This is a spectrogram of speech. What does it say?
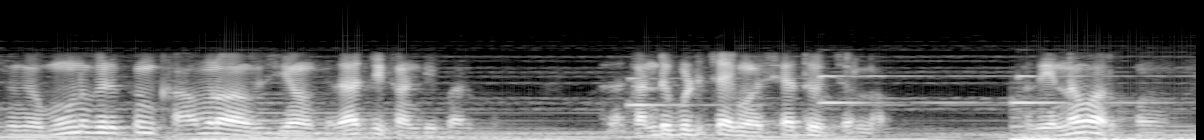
இவங்க மூணு பேருக்கும் காமனான விஷயம் ஏதாச்சும் கண்டிப்பா இருக்கும். அதை கண்டுபிடிச்சா இவங்களை சேர்த்து வச்சிடலாம். அது என்னவா இருக்கும்?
